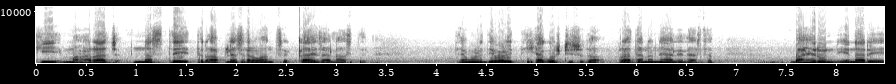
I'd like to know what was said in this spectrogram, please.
की महाराज नसते तर आपल्या सर्वांचं काय झालं असतं? त्यामुळे दिवाळीत ह्या गोष्टीसुद्धा प्राधान्याने आलेल्या असतात. बाहेरून येणारे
